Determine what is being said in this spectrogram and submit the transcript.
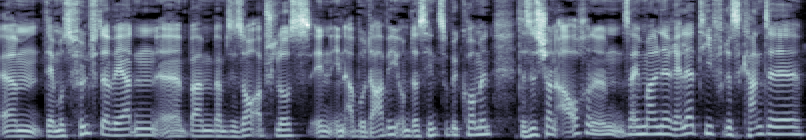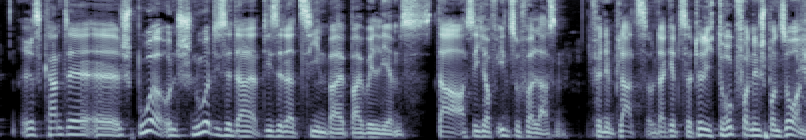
Ähm, der muss Fünfter werden äh, beim, beim Saisonabschluss in, in Abu Dhabi, um das hinzubekommen. Das ist schon auch, ähm, sag ich mal, eine relativ riskante, riskante äh, Spur und Schnur, die sie da, die sie da ziehen bei, bei Williams, da sich auf ihn zu verlassen für den Platz. Und da gibt's natürlich Druck von den Sponsoren.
